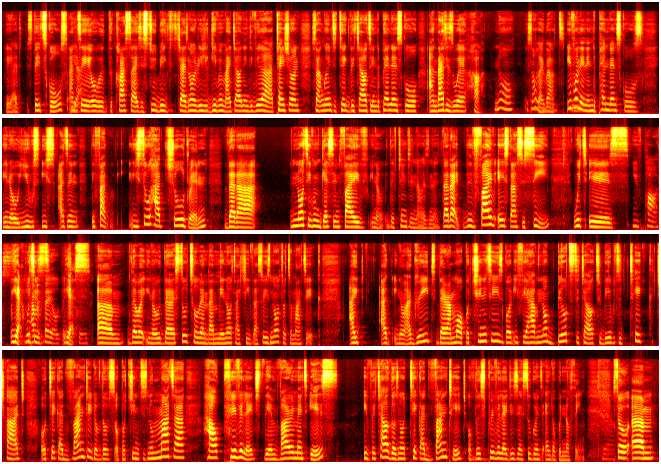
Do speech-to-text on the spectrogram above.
yeah, state schools and Yeah. say, oh, the class size is too big, the teacher is not really giving my child individual attention, so I'm going to take the child to independent school, and that is where, huh, no, it's not like mm-hmm. that. Even in independent schools, you know, you, you as in, in fact, you still had children that are not even guessing five, you know, they've changed it now, isn't it? That are the five A stars to C, which is You've passed. yeah, which haven't is failed. Basically. yes. Um, there were you know there are still children that may not achieve that, so it's not automatic. I, I you know agreed there are more opportunities, but if you have not built the child to be able to take charge or take advantage of those opportunities, no matter how privileged the environment is, if the child does not take advantage of those privileges, they're still going to end up with nothing. Yeah. So um,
